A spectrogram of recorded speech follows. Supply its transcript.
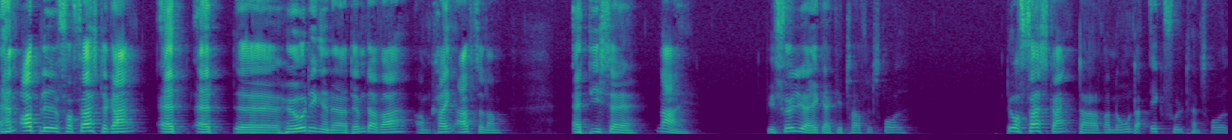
han oplevede for første gang, at, at øh, høvdingerne og dem, der var omkring Absalom, at de sagde, nej, vi følger ikke Akitoffels råd. Det var første gang, der var nogen, der ikke fulgte hans råd.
